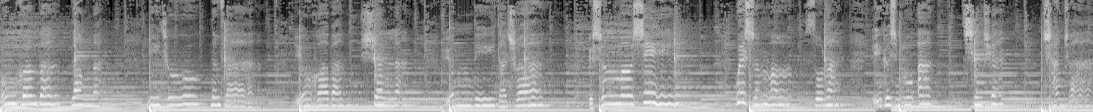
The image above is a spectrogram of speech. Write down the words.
梦幻般浪漫，迷途能返，烟花般绚烂，原地打转。为什么心，为什么所乱？一颗心不安，缱绻辗转。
